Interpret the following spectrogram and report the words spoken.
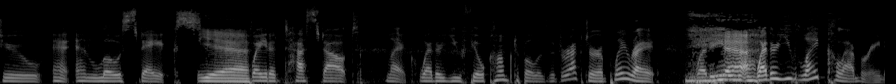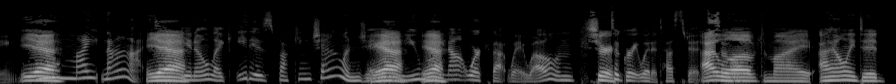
to and, and low stakes Yeah, way to test out like whether you feel comfortable as a director, a playwright, whether Yeah. you whether you like collaborating. Yeah. You might not. Yeah. You know, like it is fucking challenging. Yeah, And you yeah. might not work that way well and sure. it's a great way to test it. I So- loved my. I only did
